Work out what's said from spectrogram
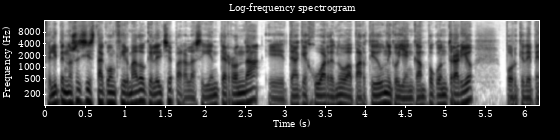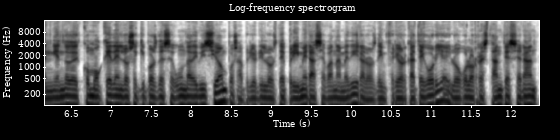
Felipe, no sé si está confirmado que el Elche para la siguiente ronda eh, tenga que jugar de nuevo a partido único y en campo contrario, porque dependiendo de cómo queden los equipos de segunda división, pues a priori los de primera se van a medir a los de inferior categoría y luego los restantes serán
